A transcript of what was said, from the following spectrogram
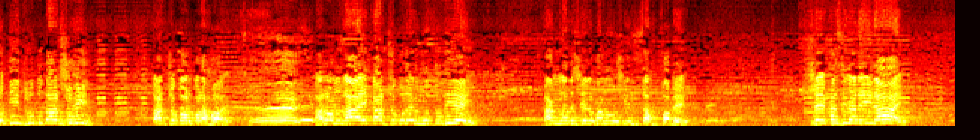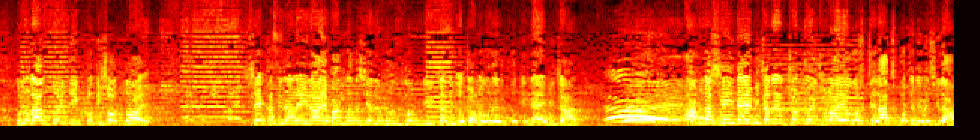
অতি দ্রুততার সহিত কার্যকর করা হয়। কারণ রায় কার্যকরের মধ্য দিয়েই বাংলাদেশের মানুষ ইনসাফ পাবে। শেখ হাসিনার এই রায় কোন রাজনৈতিক প্রতিশোধ নয়। শেখ হাসিনার এই রায় বাংলাদেশের মুসলিম নির্যাতিত জনগণের প্রতি ন্যায় বিচার। আমরা সেই ন্যায় বিচারের জন্যই জুলাই আগস্টে রাজপথে নেমেছিলাম।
